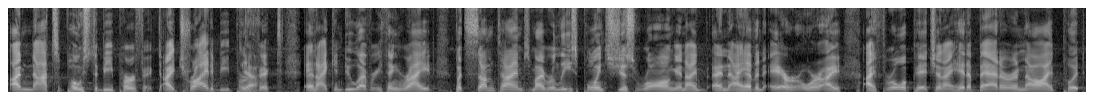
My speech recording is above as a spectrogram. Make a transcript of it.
I'm not supposed to be perfect. I try to be perfect and I can do everything right, but sometimes my release point's just wrong and I and I have an error or I, I throw a pitch and I hit a batter and now I put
